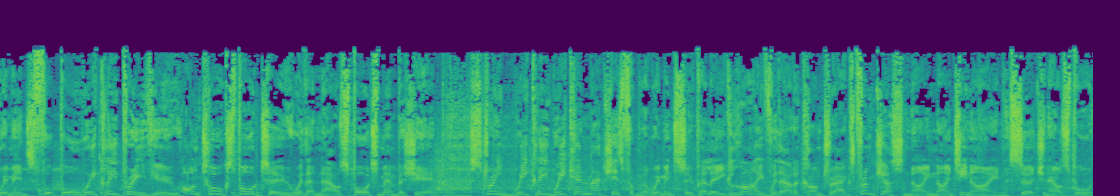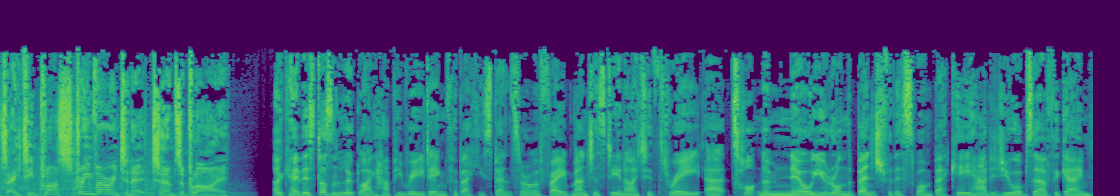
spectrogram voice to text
Women's Football Weekly Preview on Talksport 2 with a Now Sports membership. Stream weekly weekend matches from the Women's Super League live without a contract from just $9.99. Search Now Sports 18 plus, stream via internet, terms apply. Okay, this doesn't look like happy reading for Becky Spencer, I'm afraid. Manchester United 3, uh, Tottenham nil. You were on the bench for this one, Becky. How did you observe the game?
